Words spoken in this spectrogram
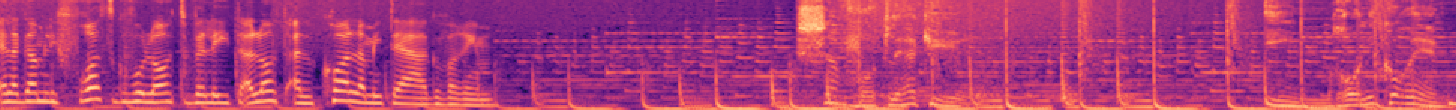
אלא גם לפרוץ גבולות ולהתעלות על כל עמיתיה הגברים. שוות להכיר עם רוני קורן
